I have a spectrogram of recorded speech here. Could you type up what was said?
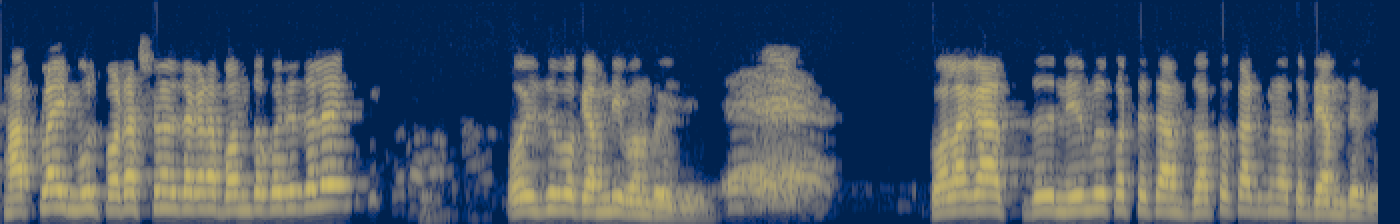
সাপ্লাই মূল প্রোডাকশনের জায়গাটা বন্ধ করে দিলে ওই যুবক এমনি বন্ধ হয়ে যাবে। কলা গাছ যদি নির্মূল করতে চান, যত কাটবেন অত ড্যাম দেবে।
